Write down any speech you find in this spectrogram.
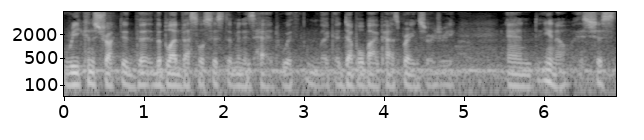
reconstructed the, the blood vessel system in his head with like a double bypass brain surgery and you know it's just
